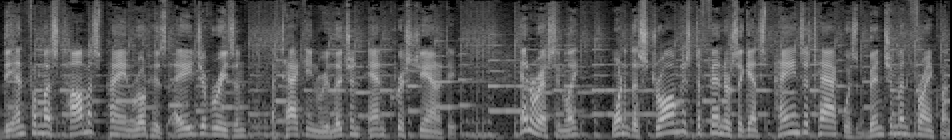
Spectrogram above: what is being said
the infamous Thomas Paine wrote his Age of Reason attacking religion and Christianity. Interestingly, one of the strongest defenders against Paine's attack was Benjamin Franklin.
